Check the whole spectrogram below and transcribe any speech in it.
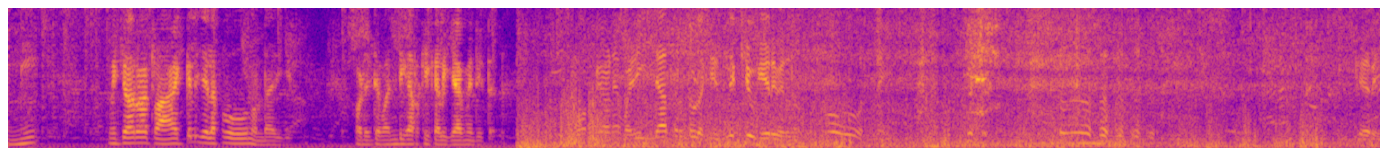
ഇനി മിക്കവാറും ആ ട്രാക്കിൽ ചിലപ്പോൾ പോകുന്നുണ്ടായിരിക്കും. ഓടിയിട്ട് വണ്ടി കറക്കി കളിക്കാൻ വേണ്ടിയിട്ട്. സ്കോർപ്പിയോടെ വഴി ഇല്ലാത്തടത്തോടെ ക്യൂ കയറി വരുന്നു. ഓ കയറി.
